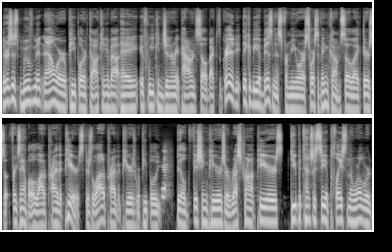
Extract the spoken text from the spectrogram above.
There's this movement now where people are talking about, hey, if we can generate power and sell it back to the grid, it could be a business for me or a source of income. So like there's for example, a lot of private piers. There's a lot of private piers where people yeah. build fishing piers or restaurant piers. Do you potentially see a place in the world where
